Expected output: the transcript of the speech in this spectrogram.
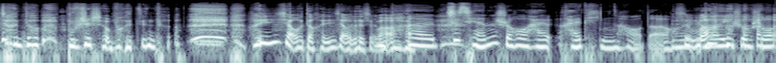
真的不是什么，真的很小的很小的是吧？呃，之前的时候还还挺好的，然后然后一说说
